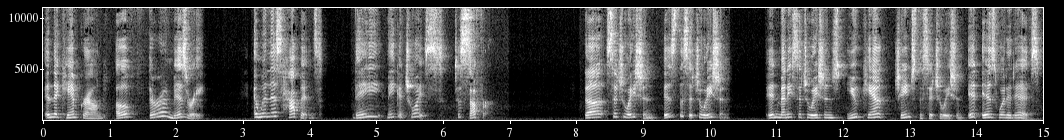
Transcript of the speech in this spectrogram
in the campground of their own misery. And when this happens, they make a choice to suffer. The situation is the situation. In many situations, you can't change the situation. It is what it is.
